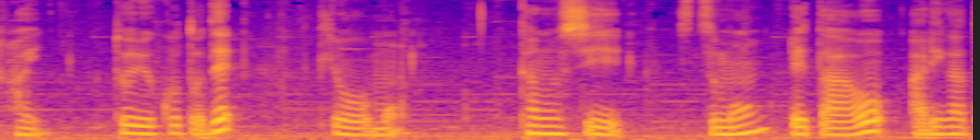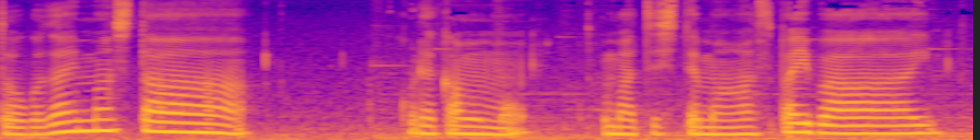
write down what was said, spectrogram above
はいということで今日も楽しい質問レターをありがとうございました。これからもお待ちしてます。バイバイ。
